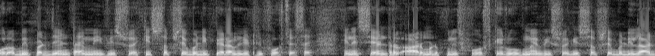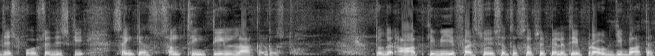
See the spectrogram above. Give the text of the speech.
और अभी प्रेजेंट टाइम में विश्व की सबसे बड़ी पैरामिलिट्री फोर्सेस है। यानी सेंट्रल आर्मड पुलिस फोर्स के रूप में विश्व की सबसे बड़ी लार्जेस्ट फोर्स है, जिसकी संख्या समथिंग तीन लाख है दोस्तों। तो अगर आपकी भी ये फ़र्स्ट चॉइस है तो सबसे पहले तो ये प्राउड की बात है।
